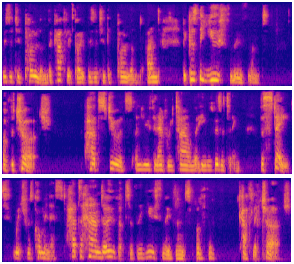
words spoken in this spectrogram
visited Poland. The Catholic Pope visited Poland, and because the youth movement of the church had stewards and youth in every town that he was visiting, the state, which was communist, had to hand over to the youth movement of the Catholic Church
